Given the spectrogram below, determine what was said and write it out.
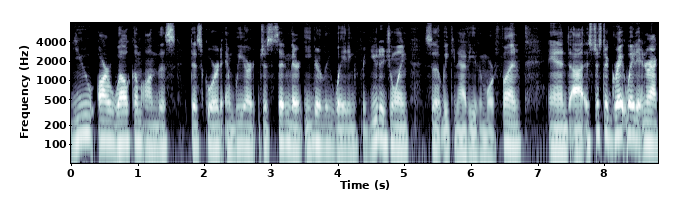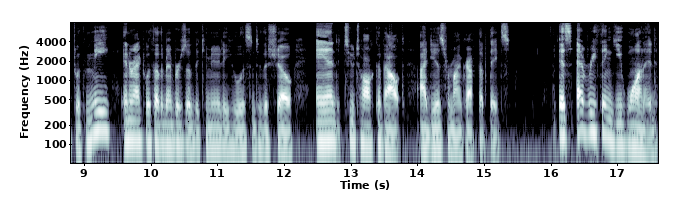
you are welcome on this Discord, and we are just sitting there eagerly waiting for you to join so that we can have even more fun. And uh, it's just a great way to interact with me, interact with other members of the community who listen to the show, and to talk about ideas for Minecraft updates. It's everything you wanted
